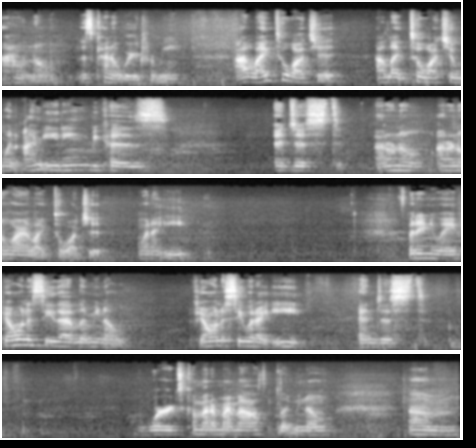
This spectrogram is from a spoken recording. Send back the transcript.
I don't know. It's kind of weird for me. I like to watch it. I like to watch it when I'm eating because it just, I don't know. I don't know why I like to watch it when I eat. But anyway, if y'all want to see that, let me know. If y'all want to see what I eat and just words come out of my mouth, let me know. Um,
